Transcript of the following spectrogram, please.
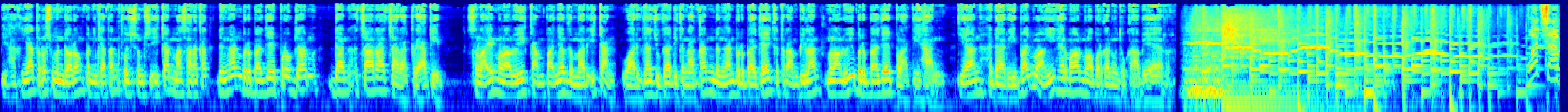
Pihaknya terus mendorong peningkatan konsumsi ikan masyarakat dengan berbagai program dan cara-cara kreatif. Selain melalui kampanye gemar ikan, warga juga dikenakan dengan berbagai keterampilan melalui berbagai pelatihan. Kian dari Banyuwangi, Hermawan melaporkan untuk KBR. WhatsApp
